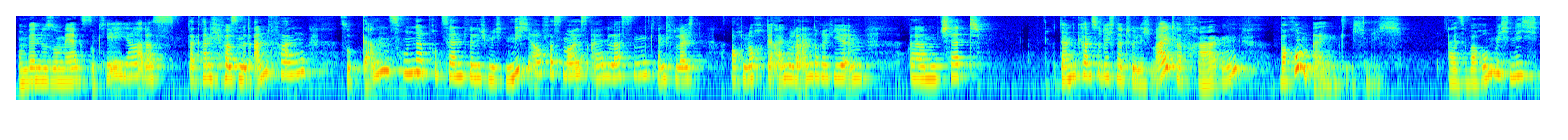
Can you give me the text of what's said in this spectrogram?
Und wenn du so merkst, okay, ja, das, da kann ich was mit anfangen, so ganz 100% will ich mich nicht auf was Neues einlassen, kennt vielleicht auch noch der ein oder andere hier im ähm, Chat, dann kannst du dich natürlich weiter fragen, warum eigentlich nicht? Also warum mich nicht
